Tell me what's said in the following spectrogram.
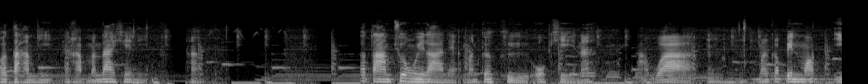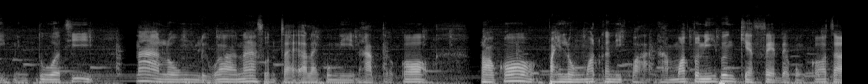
ก็ตามนี้นะครับ มันได้แค่นี้ครับ ถ้าตามช่วงเวลาเนี่ยมันก็คือโอเคนะถามว่ามมันก็เป็นมอดอีกหนึ่งตัวที่น่าลงหรือว่าน่าสนใจอะไรพวกนี้นะครับเดี๋ยวก็เราก็ไปลงมอดกันดีกว่านะครับมอดตัวนี้เพิ่งเขียนเสร็จเดี๋ยวผมก็จะ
